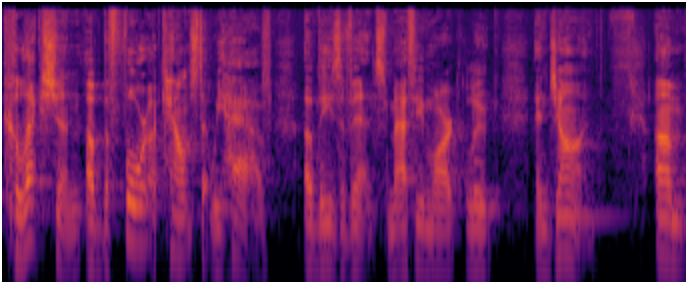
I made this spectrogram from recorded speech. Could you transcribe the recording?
collection of the four accounts that we have of these events Matthew, Mark, Luke, and John. Um,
